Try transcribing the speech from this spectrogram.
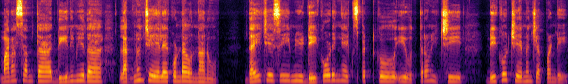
మనసంతా దీని మీద లగ్నం చేయలేకుండా ఉన్నాను. దయచేసి మీ డీకోడింగ్ ఎక్స్పర్ట్కు ఈ ఉత్తరం ఇచ్చి డీకోడ్ చేయమని చెప్పండి.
